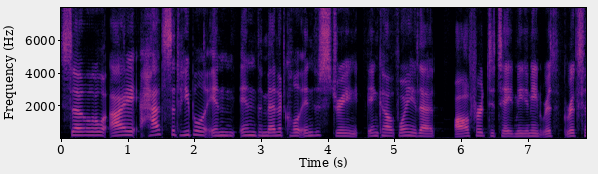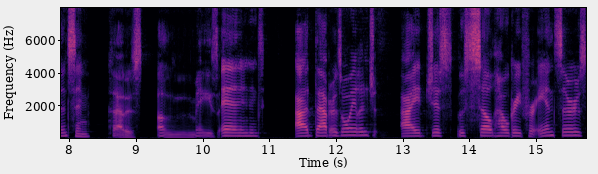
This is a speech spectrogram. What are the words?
So I had some people in in the medical industry in California that offered to take me to meet Rick, Rick Simpson, that is amazing. and at that point, I just was so hungry for answers.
